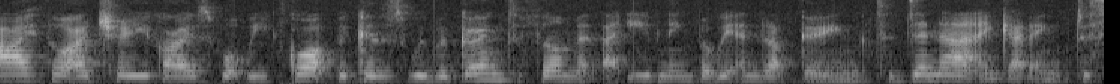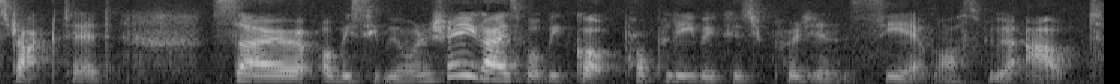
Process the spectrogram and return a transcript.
I thought I'd show you guys what we got because we were going to film it that evening but we ended up going to dinner and getting distracted. So obviously we want to show you guys what we got properly because you probably didn't see it whilst we were out.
